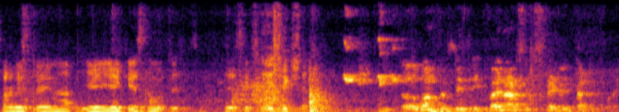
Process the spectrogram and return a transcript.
సార్ ఏ కేసు నమోదు సార్? ఏ section? One fifty three five not six credit thirty four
